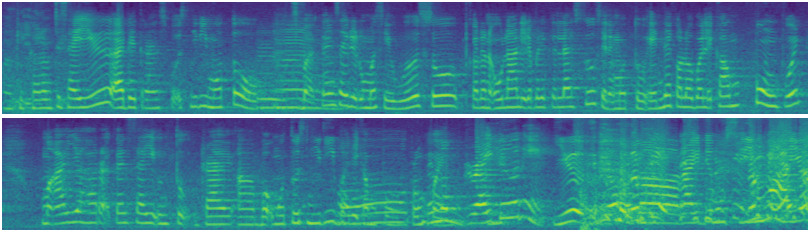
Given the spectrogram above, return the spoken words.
Okey, kalau macam saya ada transport sendiri motor. Hmm. Sebab kan saya duduk rumah sewa. So kalau nak ulang alik daripada kelas tu saya naik motor. And then kalau balik kampung pun mak ayah harapkan saya untuk drive uh, bawa motor sendiri balik kampung perempuan. Memang rider ni Ya. Ya Allah, rider muslimah ya.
